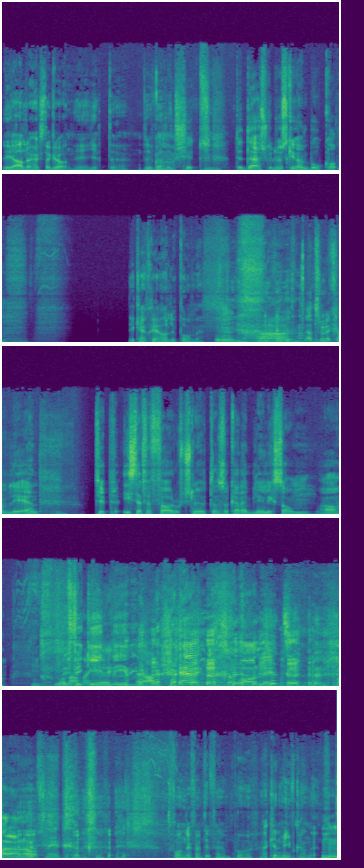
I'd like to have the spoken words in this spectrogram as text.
Det är i allra högsta grad. Det är jätte... Det är väldigt... Oh, shit. Mm. Det där skulle du skriva en bok om. Det kanske jag håller på med. Mm. Mm. Jag tror det kan bli en, typ istället för förortssnuten så kan det bli liksom, ja. Någon du fick in din, ja. som vanligt, varannan avsnitt. 255 på Akademibokhandeln. Mm.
